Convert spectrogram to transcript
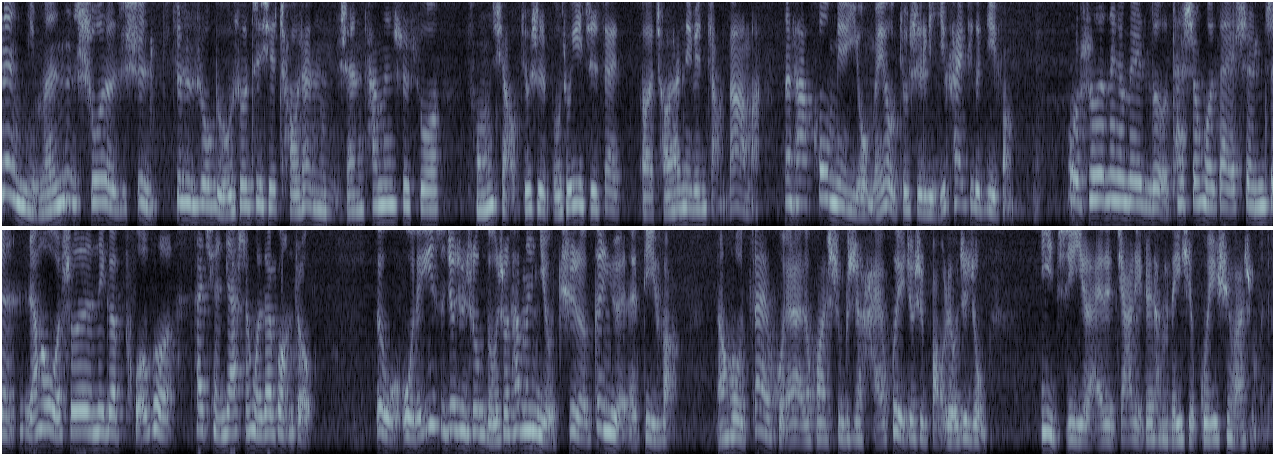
那你们说的是，就是说，比如说这些潮汕的女生，她们是说从小就是，比如说一直在呃潮汕那边长大嘛？那她后面有没有就是离开这个地方？我说的那个妹子，她生活在深圳，然后我说的那个婆婆，她全家生活在广州。对，我我的意思就是说，比如说他们有去了更远的地方，然后再回来的话，是不是还会就是保留这种一直以来的家里对他们的一些规训啊什么的？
